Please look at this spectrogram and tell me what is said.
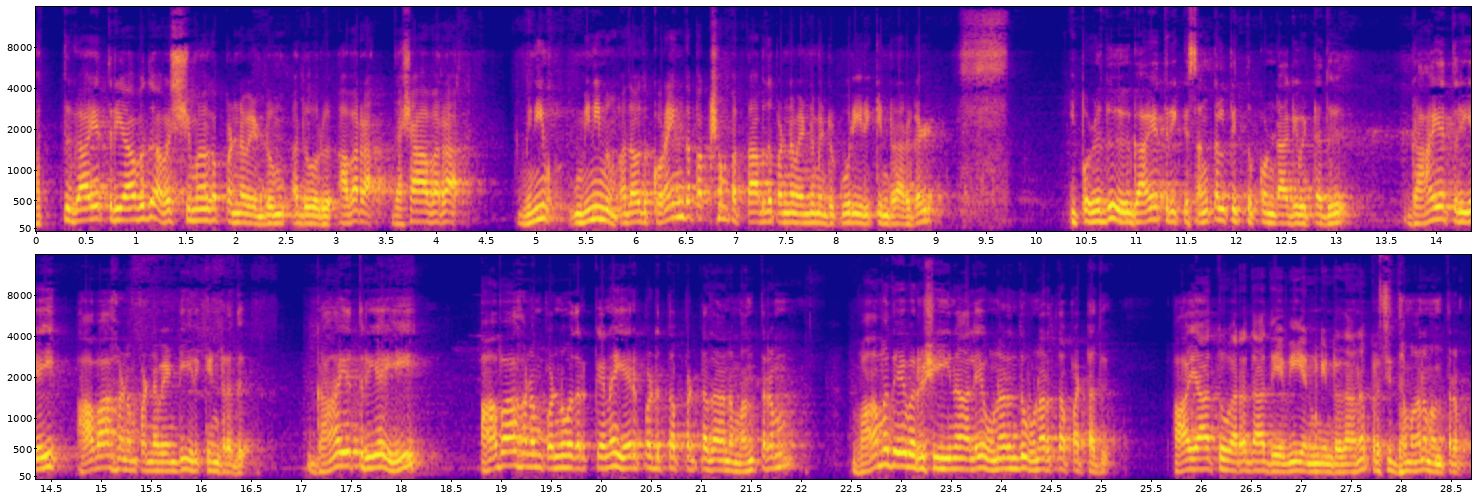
பத்து காயத்ரியாவது அவசியமாக பண்ண வேண்டும். அது ஒரு அவரா தசாவரா மினி மினிமம் அதாவது குறைந்த பட்சம் பத்தாவது பண்ண வேண்டும் என்று கூறியிருக்கின்றார்கள். இப்பொழுது காயத்ரிக்கு சங்கல்பித்து கொண்டாகிவிட்டது. காயத்ரியை ஆவாகனம் பண்ண வேண்டி இருக்கின்றது. காயத்ரியை ஆவாகனம் பண்ணுவதற்கென ஏற்படுத்தப்பட்டதான மந்திரம் வாமதேவ ரிஷியினாலே உணர்ந்து உணர்த்தப்பட்டது. ஆயாத்து வரதா தேவி என்கின்றதான பிரசித்தமான மந்திரம்.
